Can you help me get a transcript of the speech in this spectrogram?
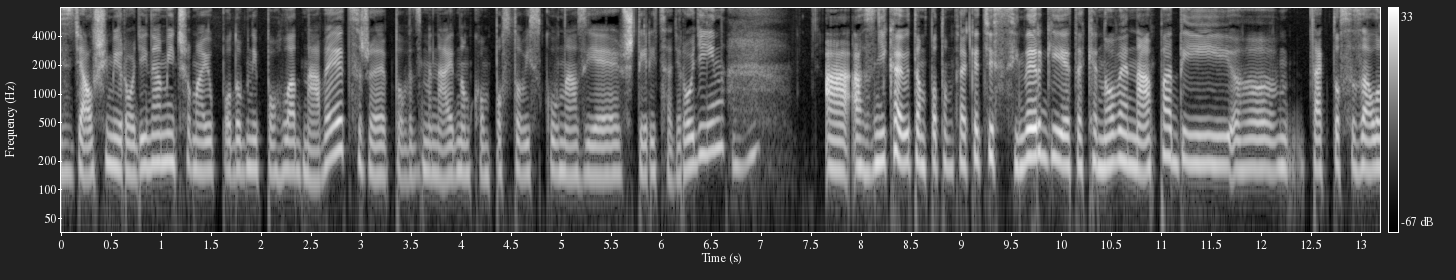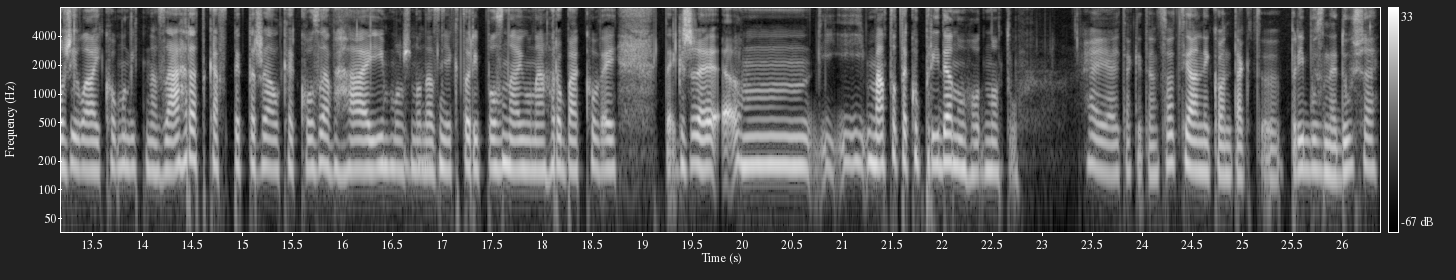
s ďalšími rodinami, čo majú podobný pohľad na vec, že povedzme na jednom kompostovisku nás je 40 rodín. Mm-hmm. A, a vznikajú tam potom také tie synergie, také nové nápady. E, takto sa založila aj komunitná záhradka v Petržálke, Koza v háji, možno mhm. nás niektorí poznajú na Hrobákovej. Takže um, má to takú pridanú hodnotu. Hej, aj taký ten sociálny kontakt, e, príbuzné duše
